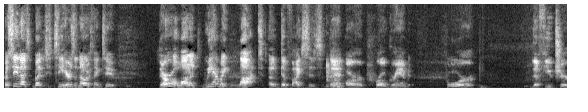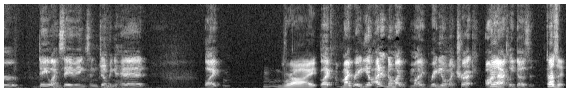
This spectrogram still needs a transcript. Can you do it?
but see that's but see here's another thing too. There are a lot of we have a lot of devices that are programmed for the future daylight savings and jumping ahead. Like Right. like my radio, I didn't know my my radio in my truck automatically does it. Does it?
